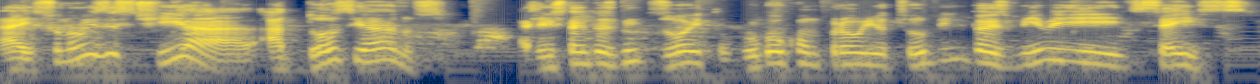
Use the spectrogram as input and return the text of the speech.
É, isso não existia há 12 anos. A gente está em 2018. O Google comprou o YouTube em 2006.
